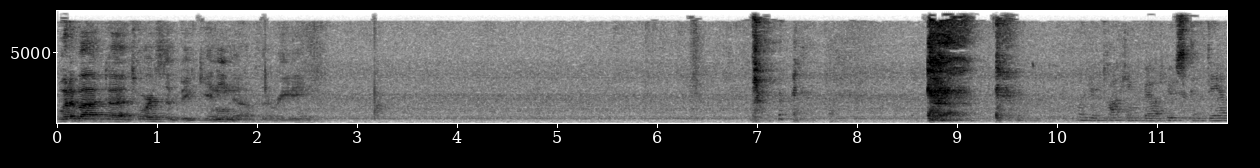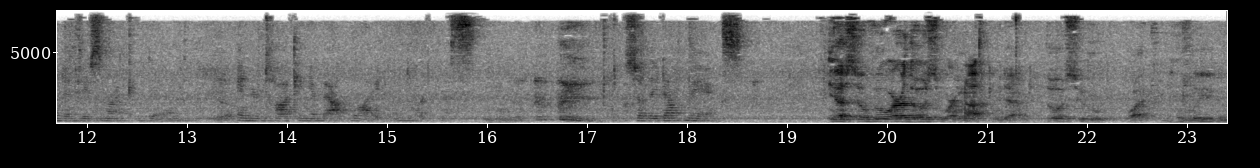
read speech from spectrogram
What about uh, towards the beginning of the reading? when you're talking about who's condemned and who's not condemned, Yeah. and you're talking about light and darkness. Mhm. So they don't mix. Yeah, so who are those who are not condemned? Those who, what? Believe in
